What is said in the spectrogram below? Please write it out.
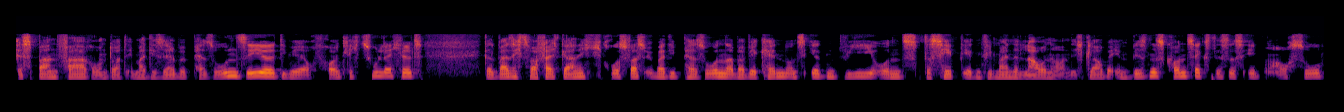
S-Bahn fahre und dort immer dieselbe Person sehe, die mir auch freundlich zulächelt, dann weiß ich zwar vielleicht gar nicht groß was über die Person, aber wir kennen uns irgendwie und das hebt irgendwie meine Laune. Und ich glaube, im Business-Kontext ist es eben auch so,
